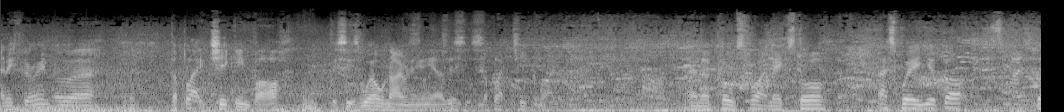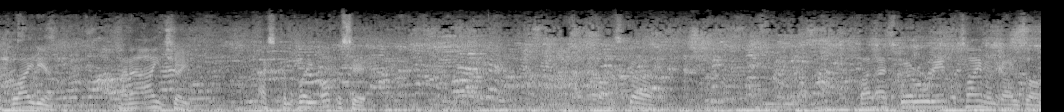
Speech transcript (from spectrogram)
And if you're into uh, the Black Chicken Bar, this is well known in here. This is the Black Chicken Bar. And of course, right next door, that's where you've got the Palladium. And it ain't cheap. That's complete opposite. Let's go. but that's where all the entertainment goes on.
